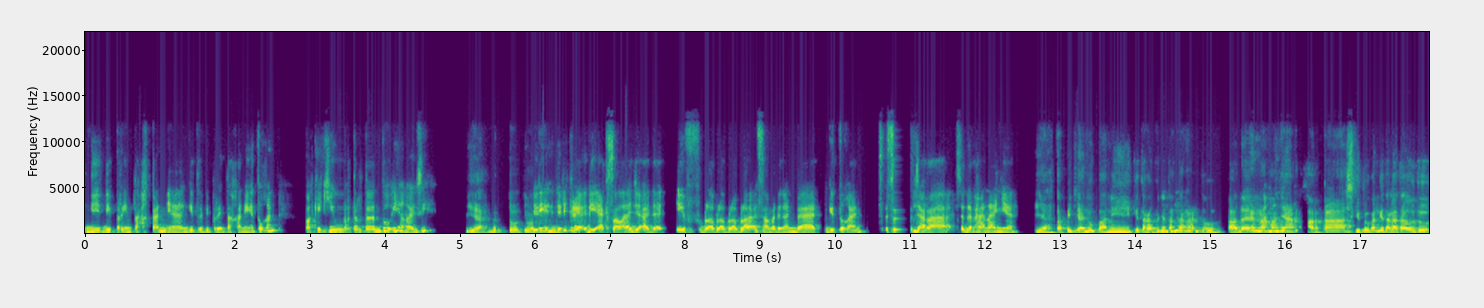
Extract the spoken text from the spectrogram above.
di, diperintahkannya gitu, diperintahkannya itu kan pakai keyword tertentu, iya nggak sih? Iya betul. Keyword jadi tertentu. jadi kayak di Excel aja ada if bla bla bla bla sama dengan bad gitu kan, secara iya. sederhananya. Iya, tapi jangan lupa nih kita kan punya tantangan tuh. Ada yang namanya sarkas gitu kan kita nggak tahu tuh.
